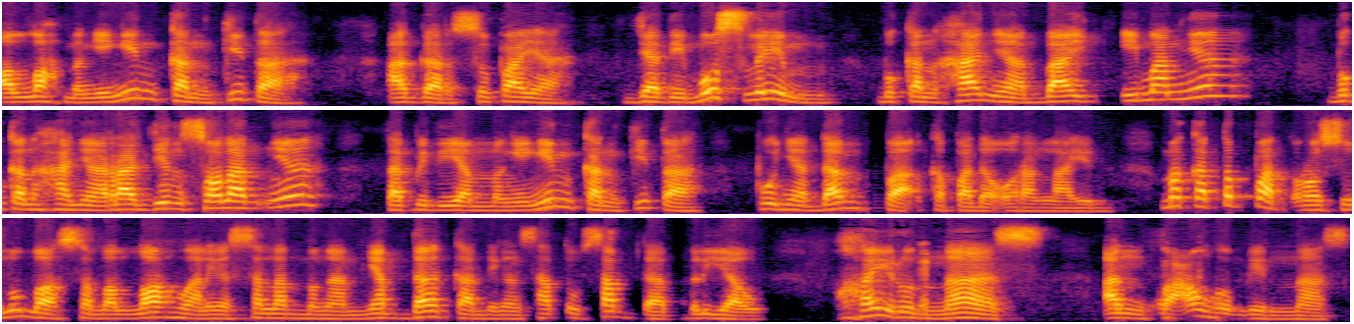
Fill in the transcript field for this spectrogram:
Allah menginginkan kita agar supaya jadi muslim bukan hanya baik imannya, bukan hanya rajin sholatnya, tapi dia menginginkan kita punya dampak kepada orang lain. Maka tepat Rasulullah Sallallahu Alaihi Wasallam menyabdakan dengan satu sabda beliau, khairun nas anfa'uhum linnas.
